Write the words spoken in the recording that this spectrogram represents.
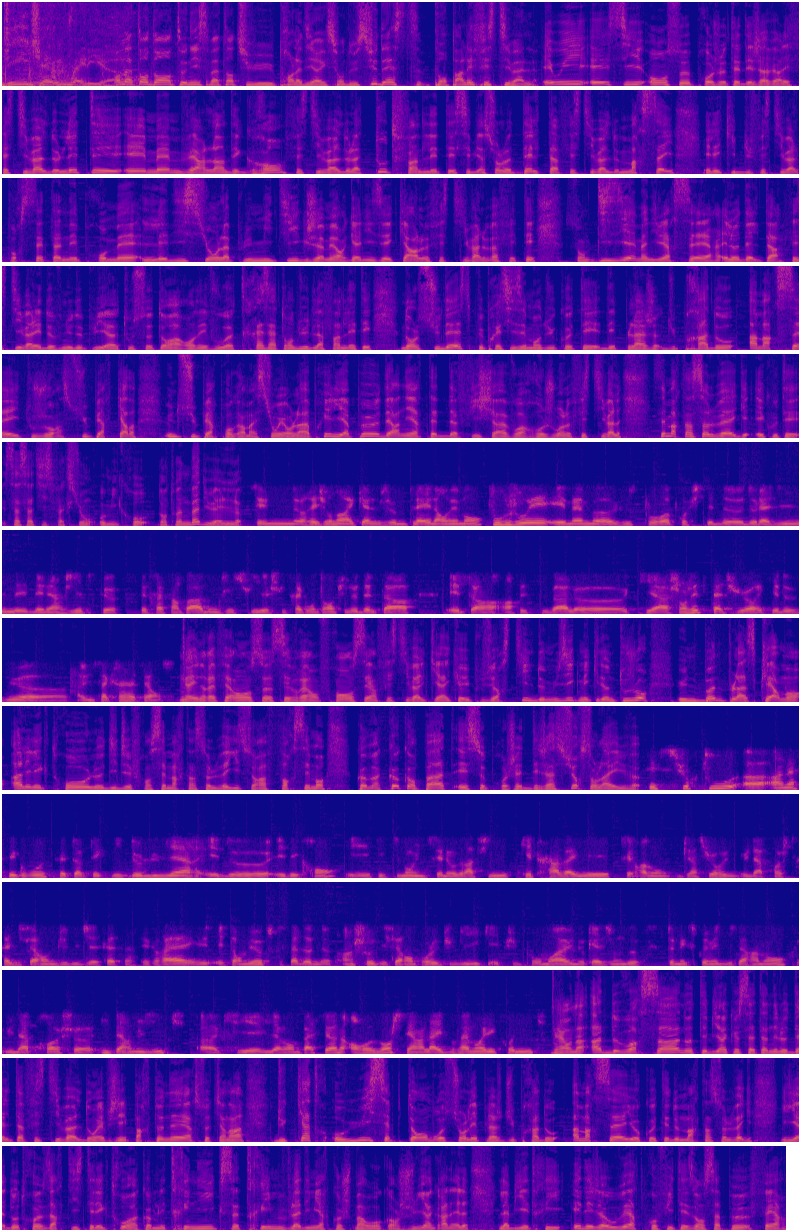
DJ Radio. En attendant, Anthony, ce matin, tu prends la direction du sud-est pour parler festival. Et oui, et si on se projetait déjà vers les festivals de l'été et même vers l'un des grands festivals de la toute fin de l'été, c'est bien sûr le Delta Festival de Marseille. Et l'équipe du festival pour cette année promet l'édition la plus mythique jamais organisée car le festival va fêter son dixième anniversaire. Et le Delta Festival est devenu depuis euh, tout ce temps un rendez-vous euh, très attendu de la fin de l'été dans le sud-est, plus précisément du côté des plages du Prado à Marseille. Toujours un super cadre, une super programmation et on l'a appris il y a peu. Dernière tête d'affiche à avoir rejoint le festival, c'est Martin Solveig. Écoutez sa satisfaction au micro d'Antoine Baduel. C'est une région dans laquelle je me plais énormément pour jouer et même euh, juste pour euh, profiter de, la ville et de l'énergie parce que c'est très sympa. Donc je suis, je suis très content. Puis le Delta est un, un festival euh, qui a changé de stature et qui est devenu euh, une sacrée référence. A une référence, c'est vrai en France, c'est un festival qui accueille plusieurs styles de musique mais qui donne toujours une bonne place clairement à l'électro. Le DJ français Martin Solveig, il sera forcément comme un coq en pâte et se projette déjà sur son live. C'est surtout euh, un assez gros setup technique de lumière et de et d'écran et effectivement une scénographie qui est travaillée. C'est vraiment bien sûr une, une approche très différente du DJ set, ça c'est vrai et, et tant mieux parce que ça donne un show différent pour le public et puis pour moi une occasion de, de m'exprimer différemment, une approche euh, hyper musique euh, qui évidemment me passionne. En revanche, c'est un live vraiment électronique. Et on a hâte de voir ça. Notez bien que cette année, le Delta Festival, dont FG est partenaire, se tiendra du 4 au 8 septembre sur les plages du Prado à Marseille. Aux côtés de Martin Solveig, il y a d'autres artistes électro, hein, comme les Trinix, Trim, Vladimir Cauchemar ou encore Julien Granel. La billetterie est déjà ouverte. Profitez-en, ça peut faire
